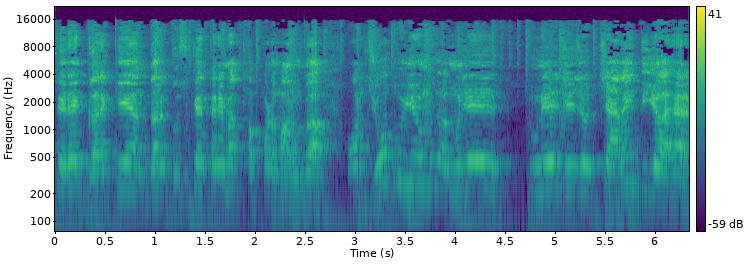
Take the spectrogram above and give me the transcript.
तेरे घर के अंदर घुस के तेरे में थप्पड़ मारूँगा। और जो तू ये मुझे तूने ये जो चैलेंज दिया है,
